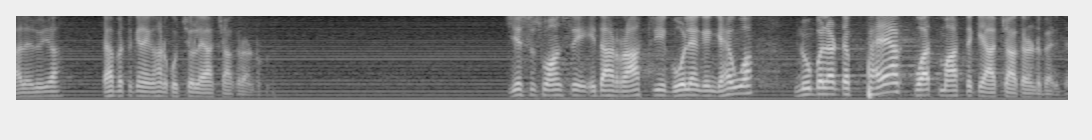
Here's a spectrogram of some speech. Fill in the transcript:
හලෙලුයා. එහා පැත්ත කෙනෙක් අහන කොච්චර වෙලා යාචනා කරන්න ඕනද? යේසුස් වහන්සේ එදා රාත්‍රියේ ගෝලයන්ගෙන් ගැහැව්වා නුඹලට පැයක්වත් මාත් එක්ක යාචනා කරන්න බැරිද?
